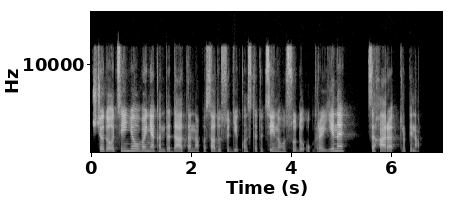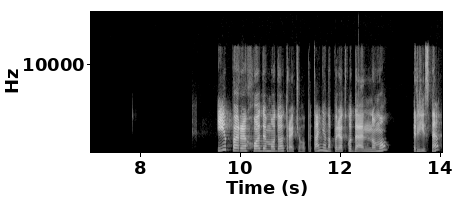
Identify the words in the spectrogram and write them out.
щодо оцінювання кандидата на посаду судді Конституційного суду України Захара Тропіна. І переходимо до третього питання на порядку денному. Різне.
